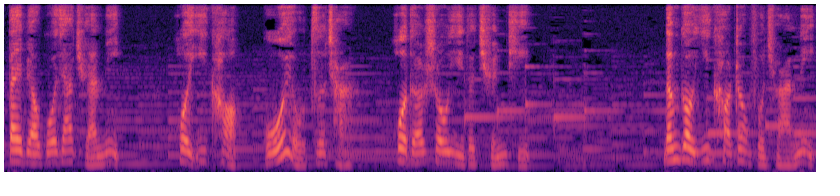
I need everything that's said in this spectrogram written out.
代表国家权力或依靠国有资产获得收益的群体，能够依靠政府权力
